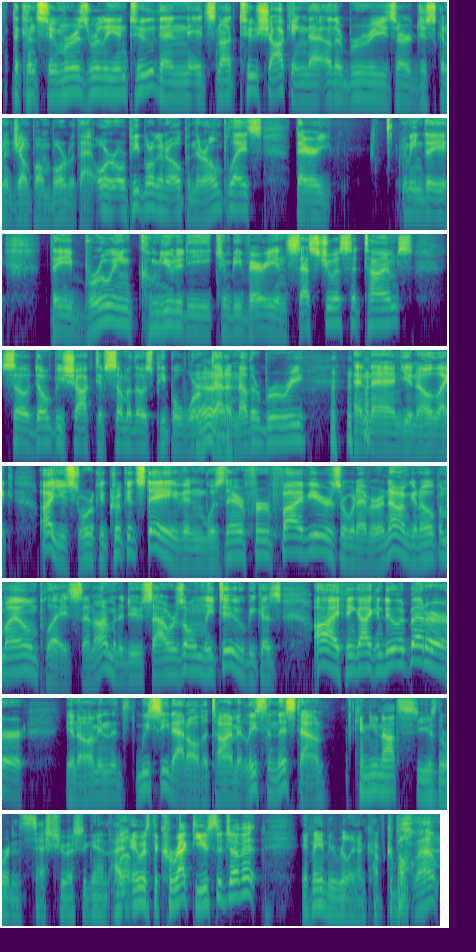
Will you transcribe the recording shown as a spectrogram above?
the consumer is really into, then it's not too shocking that other breweries are just going to jump on board with that, or or people are going to open their own place. They're I mean the the brewing community can be very incestuous at times. So don't be shocked if some of those people worked at another brewery and then, you know, like I used to work at Crooked Stave and was there for 5 years or whatever and now I'm going to open my own place and I'm going to do sours only too because I think I can do it better. You know, I mean, it's- we see that all the time, at least in this town. Can you not use the word incestuous again? I, it was the correct usage of it. It made me really uncomfortable. Well,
